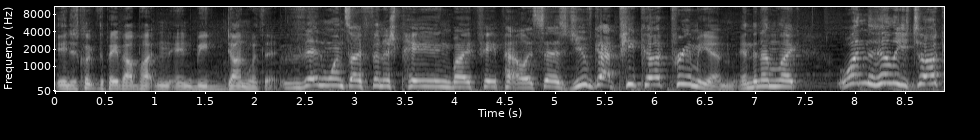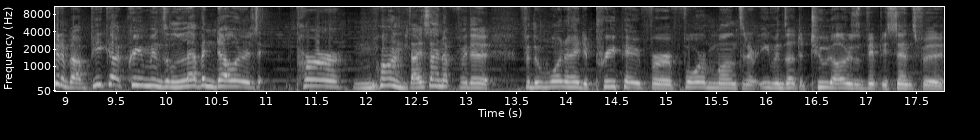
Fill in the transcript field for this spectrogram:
Can just click the PayPal button and be done with it. Then once I finish paying by PayPal, it says, you've got Peacock Premium. And then I'm like, what in the hell are you talking about? Peacock Premium's eleven dollars per month. I signed up for the for the one I had to prepay for four months, and it evens out to two dollars and fifty cents for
